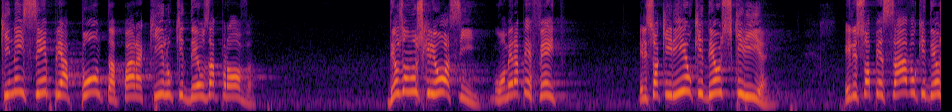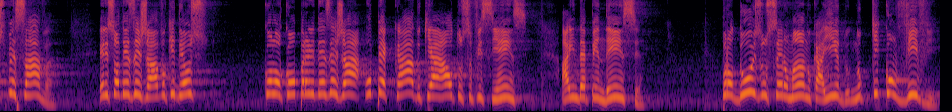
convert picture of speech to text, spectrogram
que nem sempre aponta para aquilo que Deus aprova. Deus não nos criou assim. O homem era perfeito. Ele só queria o que Deus queria. Ele só pensava o que Deus pensava. Ele só desejava o que Deus colocou para ele desejar. O pecado, que é a autossuficiência, a independência, produz um ser humano caído no que convive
